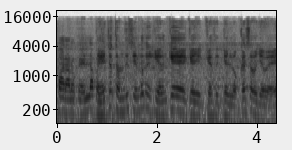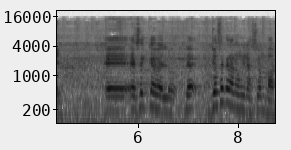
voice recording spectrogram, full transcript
para lo que es la De película. hecho están diciendo que quieren que, que, que, que el Oscar se lo lleve él. Eh, eso hay que verlo. De- yo sé que la nominación va.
